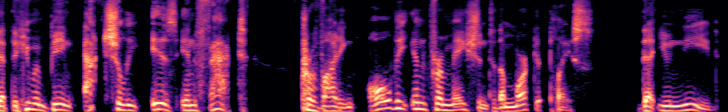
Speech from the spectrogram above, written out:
that the human being actually is, in fact, providing all the information to the marketplace that you need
